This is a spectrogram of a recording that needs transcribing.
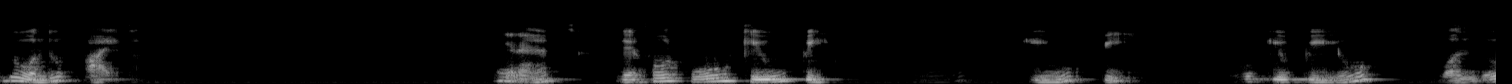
ಇದು ಒಂದು ಆಯತ. There therefore O Q P Q P O Q ಪಿಯು ಒಂದು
